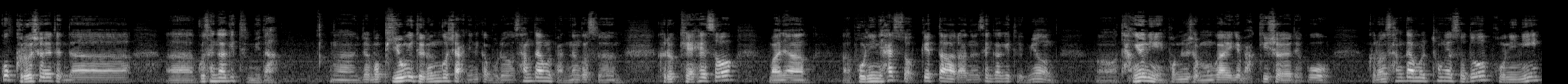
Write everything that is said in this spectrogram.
꼭 그러셔야 된다고 생각이 듭니다. 어, 이제 뭐 비용이 드는 것이 아니니까 무료 상담을 받는 것은 그렇게 해서 만약 본인이 할 수 없겠다라는 생각이 들면 어, 당연히 법률 전문가에게 맡기셔야 되고 그런 상담을 통해서도 본인이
